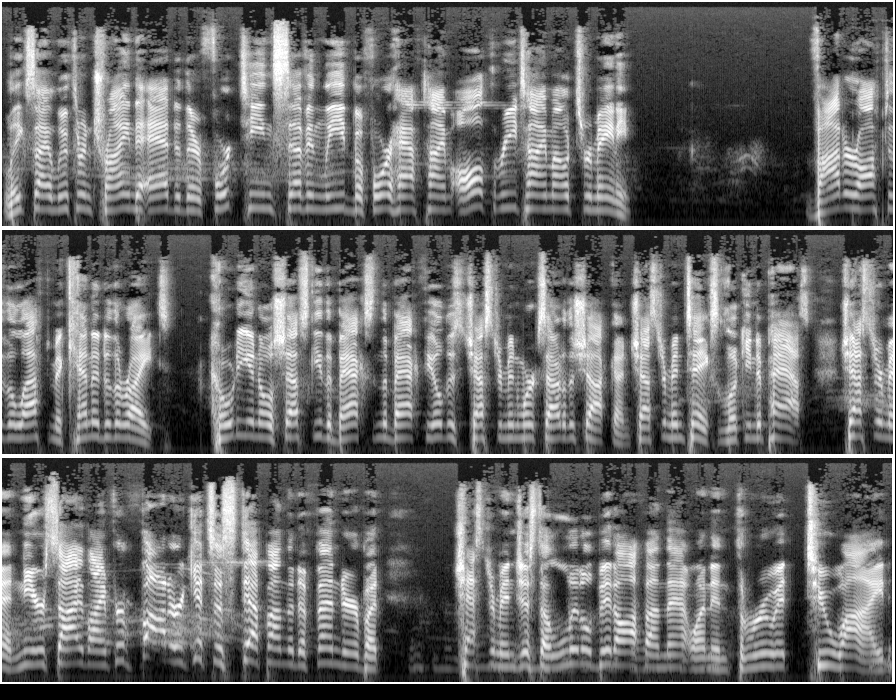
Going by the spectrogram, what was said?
Lakeside Lutheran trying to add to their 14 7 lead before halftime, all three timeouts remaining. Vodder off to the left, McKenna to the right. Cody and Olszewski, the backs in the backfield as Chesterman works out of the shotgun. Chesterman takes, looking to pass. Chesterman near sideline for Vodder, gets a step on the defender, but Chesterman just a little bit off on that one and threw it too wide.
